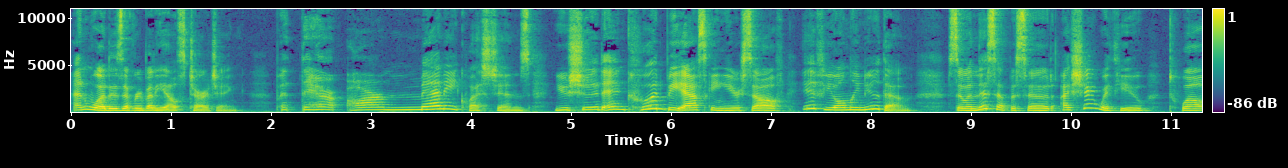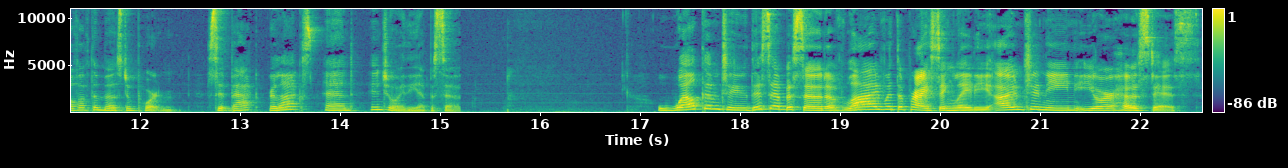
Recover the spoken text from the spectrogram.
and what is everybody else charging. But there are many questions you should and could be asking yourself if you only knew them. So, in this episode, I share with you 12 of the most important. Sit back, relax, and enjoy the episode. Welcome to this episode of Live with the Pricing Lady. I'm Janine, your hostess.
